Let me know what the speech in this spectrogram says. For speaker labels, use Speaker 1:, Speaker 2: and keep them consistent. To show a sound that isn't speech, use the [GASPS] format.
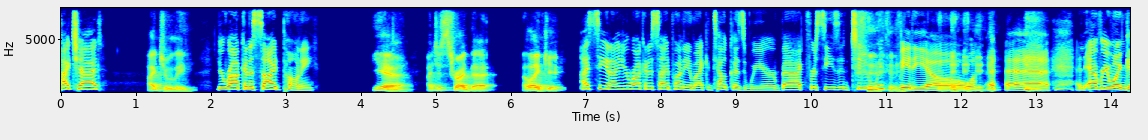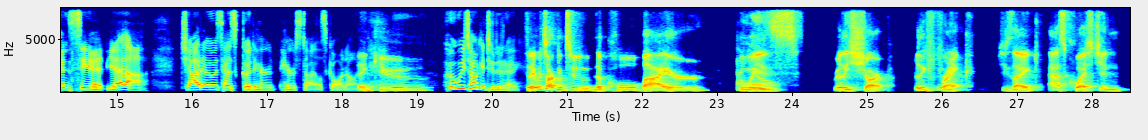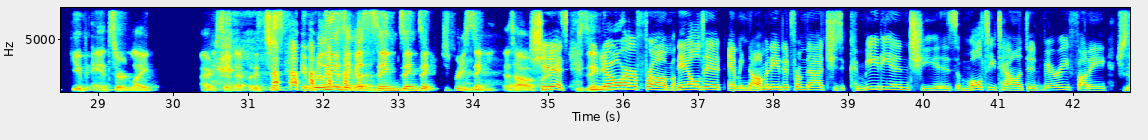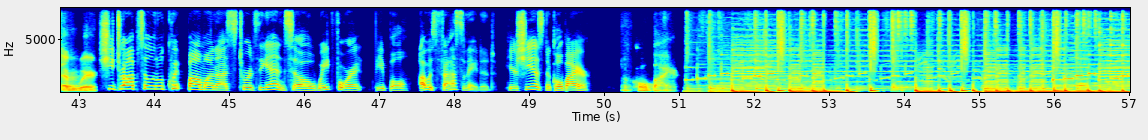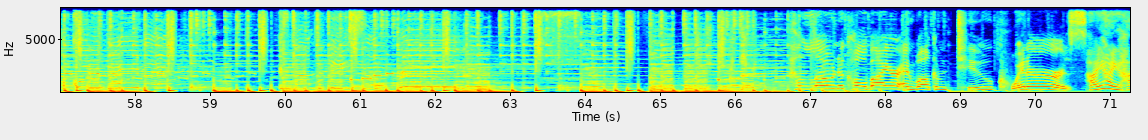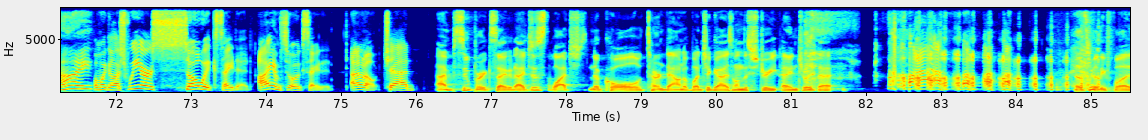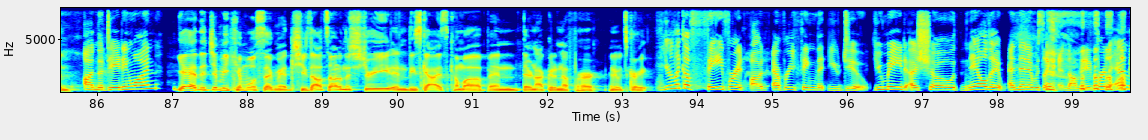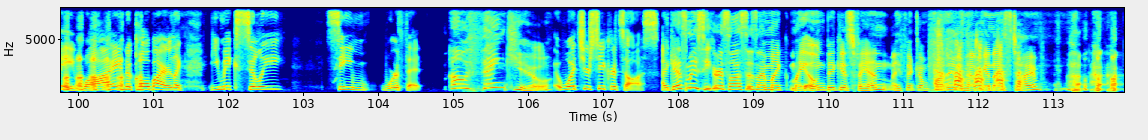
Speaker 1: Hi, Chad.
Speaker 2: Hi, Julie.
Speaker 1: You're rocking a side pony.
Speaker 2: Yeah, I just tried that. I like it.
Speaker 1: I see it. You're rocking a side pony, and I can tell because we're back for season two with [LAUGHS] video, [LAUGHS] and everyone can see it. Yeah, Chad O's has good hair hairstyles going on.
Speaker 2: Thank you.
Speaker 1: Who are we talking to today?
Speaker 2: Today we're talking to Nicole Byer, who is really sharp, really frank. She's like, ask question, give answer. Like, I already said that, but it's just, it really is like a zing, zing, zing. She's pretty zingy. That's how
Speaker 1: She
Speaker 2: put it.
Speaker 1: is. You know her from Nailed It, Emmy nominated from that. She's a comedian. She is multi talented, very funny.
Speaker 2: She's everywhere.
Speaker 1: She drops a little quip bomb on us towards the end, so wait for it, people. I was fascinated. Here she is, Nicole Byer.
Speaker 2: Nicole Byer.
Speaker 1: Nicole Byer, and welcome to Quitters.
Speaker 3: Hi, hi, hi.
Speaker 1: Oh my gosh, we are so excited. I am so excited. I don't know, Chad.
Speaker 4: I'm super excited. I just watched Nicole turn down a bunch of guys on the street. I enjoyed that. [LAUGHS] That's really fun.
Speaker 1: On the dating one,
Speaker 4: Yeah, the Jimmy Kimmel segment. She's outside on the street and these guys come up and they're not good enough for her. And it was great.
Speaker 1: you're like a favorite on everything that you do. You made a show, nailed it, and then it was like [LAUGHS] nominated for an Emmy. Why? Nicole Byer. Like, you make silly seem worth it.
Speaker 3: Oh, thank you.
Speaker 1: What's your secret sauce?
Speaker 3: I guess my secret sauce is I'm like my own biggest fan. I think I'm funny and I'm having a nice time. [LAUGHS]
